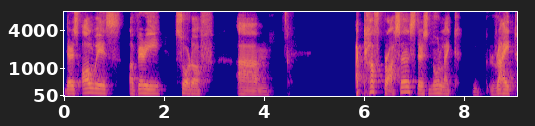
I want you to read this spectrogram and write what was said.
there's always a very sort of um, a tough process. There's no like right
